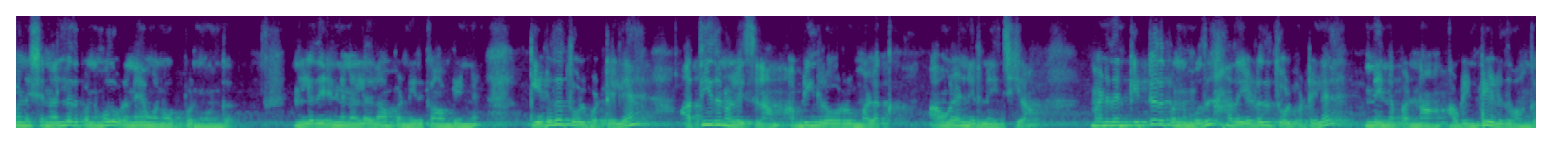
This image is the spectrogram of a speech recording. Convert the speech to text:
மனுஷன் நல்லது பண்ணும்போது உடனே அவங்க நோட் பண்ணுவாங்க. நல்லது என்ன நல்லதெல்லாம் பண்ணியிருக்கான் அப்படின்னு. இடது தோள்பட்டையில் அத்தீதன் அலைசலாம் அப்படிங்கிற ஒரு மலக் அவங்கள நிர்ணயிச்சுக்கிறான். மனிதன் கெட்டது பண்ணும்போது அதை இடது தோள்பட்டையில் இன்னும் என்ன பண்ணான் அப்படின்ட்டு எழுதுவாங்க.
